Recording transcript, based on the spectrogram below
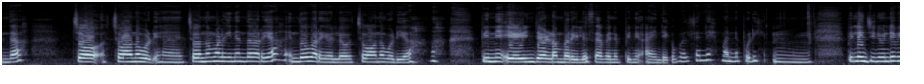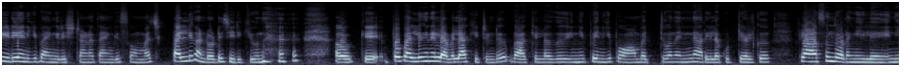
എന്താ? ചോ ചോന്ന പൊടി ചുവന്ന മുളകിന് എന്താ പറയുക എന്തോ പറയുമല്ലോ ചോന്ന പൊടിയാ. പിന്നെ ഏഴിന്റെ വെള്ളം പറയില്ലേ സെവനപ്പിന് അതിന്റെയൊക്കെ പോലെ തന്നെ മഞ്ഞപ്പൊടി. പിന്നെ ജിനുവിന്റെ വീഡിയോ എനിക്ക് ഭയങ്കര ഇഷ്ടമാണ് താങ്ക് യു സോ മച്ച് പല്ല് കണ്ടോട്ടെ ചിരിക്കൂന്ന്. ഓക്കെ ഇപ്പോൾ പല്ല് ഇങ്ങനെ ലെവലാക്കിയിട്ടുണ്ട് ബാക്കിയുള്ളത് ഇനിയിപ്പോൾ എനിക്ക് പോകാൻ പറ്റുമോ എന്ന് എന്നെ അറിയില്ല. കുട്ടികൾക്ക് ക്ലാസ്സും തുടങ്ങിയില്ലേ? ഇനി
